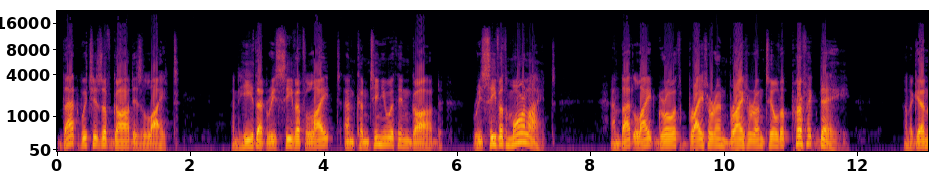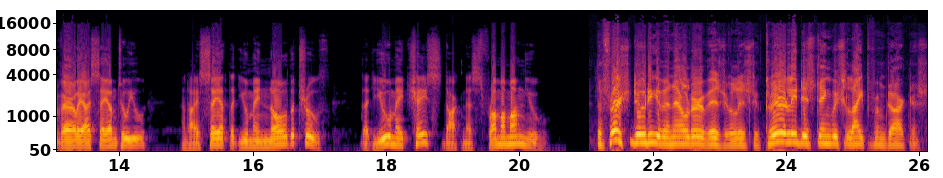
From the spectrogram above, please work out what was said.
That which is of God is light, and he that receiveth light and continueth in God receiveth more light, and that light groweth brighter and brighter until the perfect day. And again, verily I say unto you, and I say it that you may know the truth, that you may chase darkness from among you. The first duty of an elder of Israel is to clearly distinguish light from darkness,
